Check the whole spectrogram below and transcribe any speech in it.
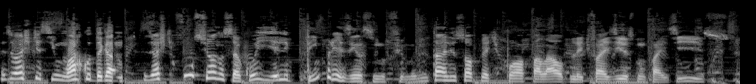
Mas eu acho que, assim, um arco dramático, mas eu acho que funciona, sacou? E ele tem presença no filme, ele não tá ali só pra, tipo, ó, falar, o Blade faz isso, não faz isso.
